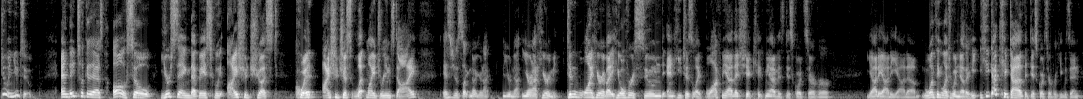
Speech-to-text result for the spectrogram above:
doing YouTube. And they took it as, oh, so you're saying that basically I should just quit? I should just let my dreams die? It's just like, no, you're not. You're not. You're not hearing me. Didn't want to hear about it. He overassumed, and he just like blocked me out of that shit, kicked me out of his Discord server, yada yada yada. One thing led to another. He he got kicked out of the Discord server he was in.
